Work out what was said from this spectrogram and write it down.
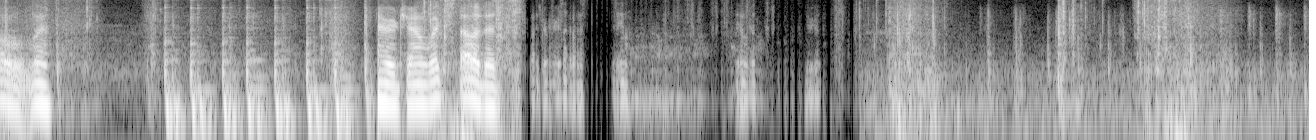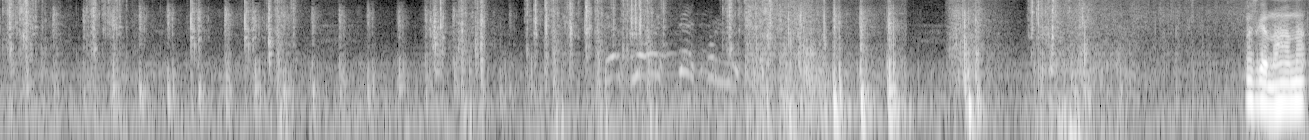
Oh, Holy. I heard John Wick started. What's good, Muhammad?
